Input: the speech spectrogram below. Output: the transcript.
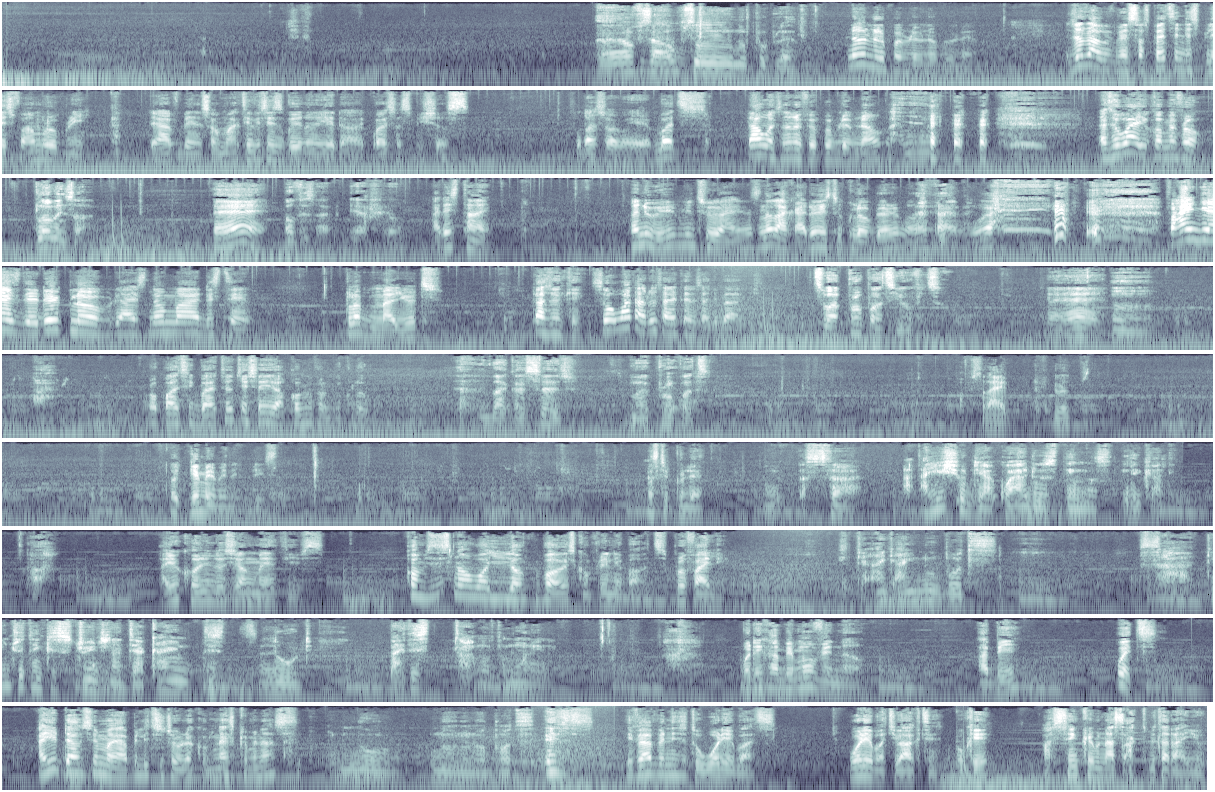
Uh, officer, I hope say no problem. No, no problem, no problem. It's just that we've been suspecting this place for armed robbery. There have been some activities going on here that are quite suspicious. So that's why we're here. But that one's none of your problem now. and so where are you coming from? Clubbing, sir. Eh, Officer. Yeah. no. at this time. Anyway, me too. It's not like I don't used to club during my time. Fine guys, they do club. There's no more this thing. Club in my youth. That's okay. So what are those items at the back? It's my property, officer. Eh, Mm. property, but I thought you say you are coming from the club. Like I said, my property. It's like, But give me a minute, please. Mr. the problem? sir, are you sure they acquire those things legally? Are you calling those young men thieves? Come, is this not what you young people always complain about? Profiling. I, I know, but sir, don't you think it's strange that they're carrying this load by this time of the morning? But they can be moving now. Abi? Wait. Are you doubting my ability to recognize criminals? No, no, no, no, but. If you have anything to worry about, worry about your acting, okay? I've seen criminals act better than you.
